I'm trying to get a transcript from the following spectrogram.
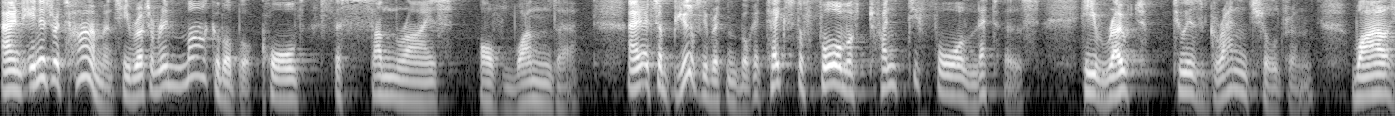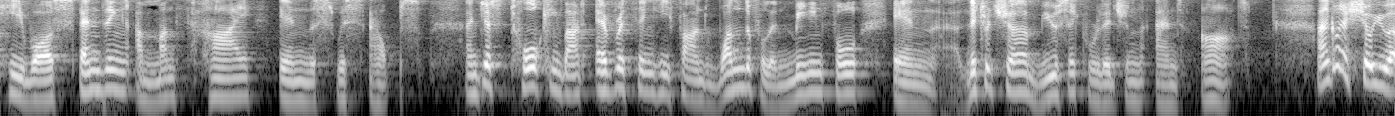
And in his retirement, he wrote a remarkable book called The Sunrise of Wonder. And it's a beautifully written book. It takes the form of 24 letters he wrote to his grandchildren while he was spending a month high in the Swiss Alps and just talking about everything he found wonderful and meaningful in uh, literature, music, religion, and art. And I'm going to show you a,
